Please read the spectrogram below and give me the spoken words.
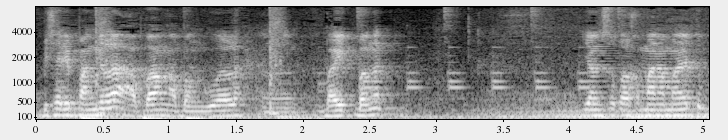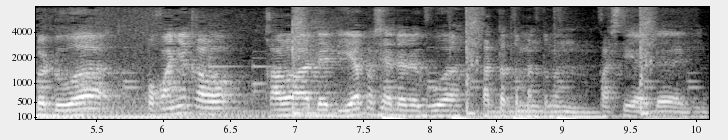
bisa dipanggil lah abang abang gua lah. Anjing. baik banget. Yang suka ke mana-mana itu berdua. Pokoknya kalau kalau ada dia pasti ada ada gua kata teman-teman pasti ada anjing.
